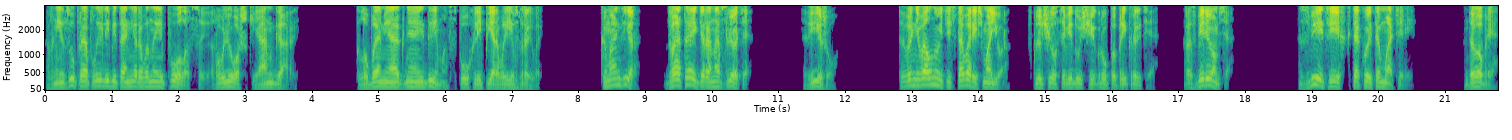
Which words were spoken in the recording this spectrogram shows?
Внизу проплыли бетонированные полосы, рулежки, ангары. Клубами огня и дыма вспухли первые взрывы. «Командир! Два «Тайгера» на взлете!» «Вижу». «Да вы не волнуйтесь, товарищ майор!» — включился ведущий группы прикрытия. «Разберемся!» «Сбейте их к такой-то матери!» «Добре!»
